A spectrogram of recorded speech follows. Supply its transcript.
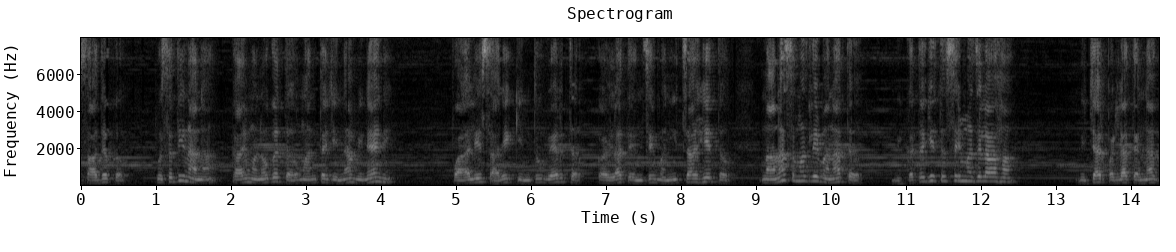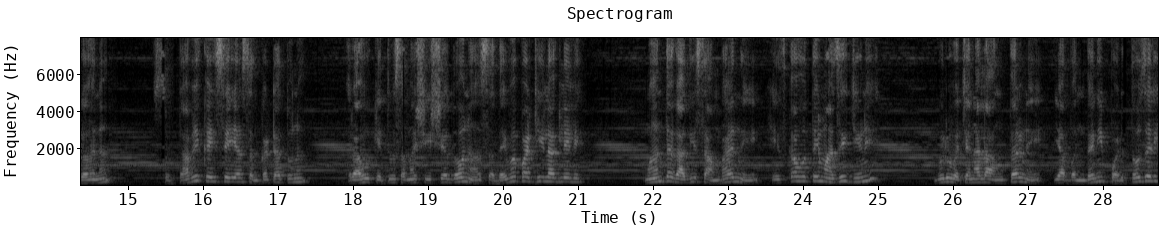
साधक. पुसती नाना काय मनोगत महंतजींना विनयाने. पळाले सारे किंतु व्यर्थ कळला त्यांचे मनीचा हेत. नाना समजले मनात विकत घेत असे मजला हा. विचार पडला त्यांना गहन. सुटावे कैसे या संकटातून? राहू केतू समशिष्य दोन सदैव पाठी लागलेले. महंत गादी सांभाळणे हेच का होते माझे जिणे? गुरुवचनाला अंतरणे या बंधनी पडतो जरी.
